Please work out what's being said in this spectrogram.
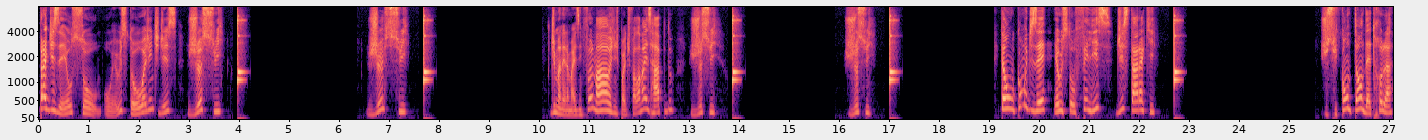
Para dizer eu sou ou eu estou, a gente diz je suis. Je suis. De maneira mais informal, a gente pode falar mais rápido, je suis. Je suis. Então, como dizer eu estou feliz de estar aqui? Je suis content d'être là.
